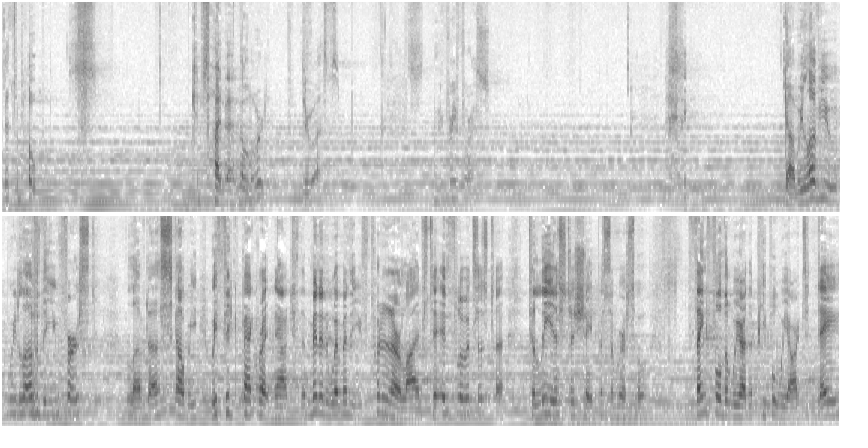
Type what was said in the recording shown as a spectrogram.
Get some hope. can find that in the Lord through us. Let me pray for us. God, we love you. We love that you first loved us. God, we, we think back right now to the men and women that you've put in our lives to influence us, to, to lead us, to shape us. And we're so thankful that we are the people we are today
